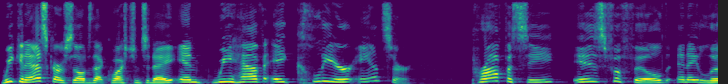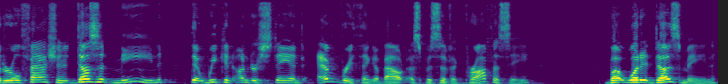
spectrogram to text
We can ask ourselves that question today, and we have a clear answer prophecy is fulfilled in a literal fashion. It doesn't mean that we can understand everything about a specific prophecy, but what it does mean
